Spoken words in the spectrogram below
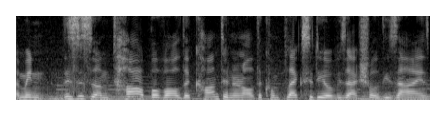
I mean, this is on top of all the content and all the complexity of his actual designs.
